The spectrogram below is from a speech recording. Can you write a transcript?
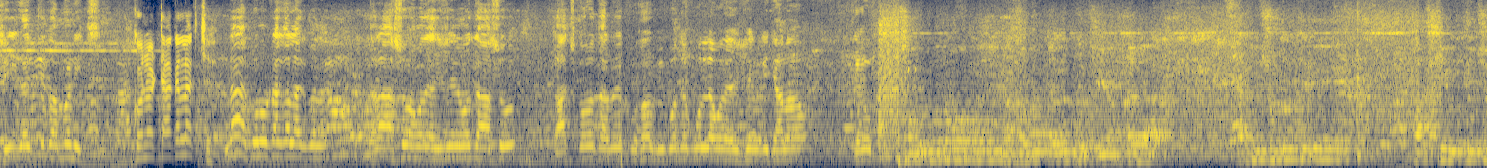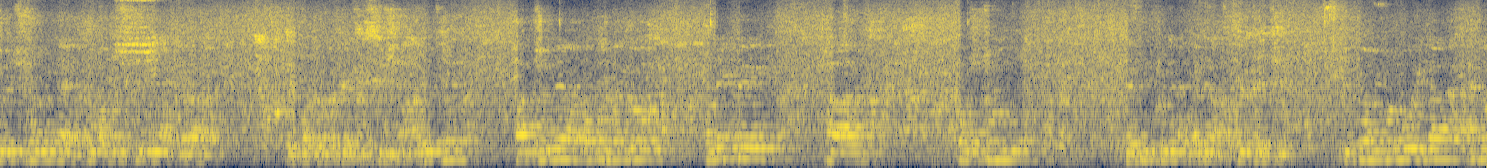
সেই দায়িত্ব তো আমরা নিচ্ছি। কোনো টাকা লাগছে? না কোনো টাকা লাগবে না। তারা আসো আমাদের অ্যাসোসিয়েশনের মধ্যে আসো কাজ করো তারপরে কোথাও বিপদে পড়লে আমাদের অ্যাসোসিয়েশনকে জানাও। আপনারা এত ছোট থেকে আজকে উত্তর চব্বিশ পরগনায় এত মানুষকে নিয়ে আপনারা এই ফটোগ্রাফি অ্যাসোসিয়েশন করেছেন। তার জন্য আপনাদের হয়তো অনেকটাই কষ্ট ব্যতীত করে আপনাদের আসতে হয়েছে। কিন্তু আমি বলব, এটা একটা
